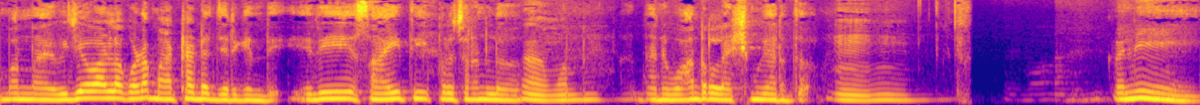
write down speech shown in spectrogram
మొన్న విజయవాడలో కూడా మాట్లాడడం జరిగింది. ఇది సాహితీ ప్రచురణలో దాని ఓనర్ లక్ష్మి గారితో. కొన్ని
